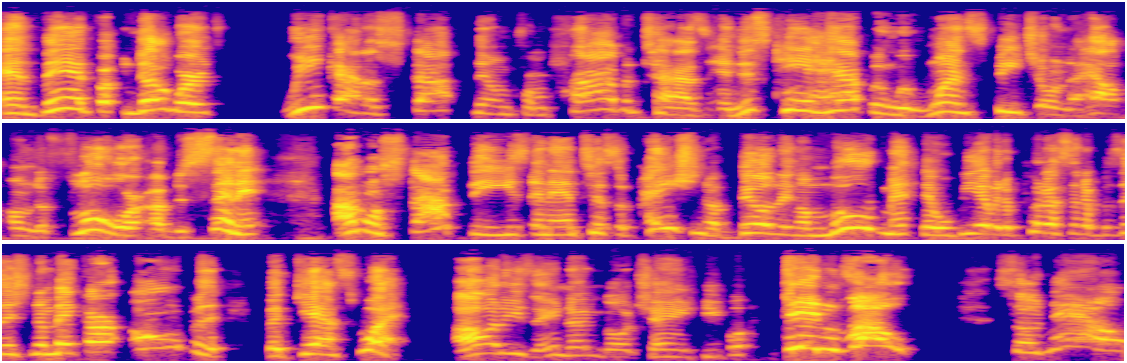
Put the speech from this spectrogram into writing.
and then, in other words, we got to stop them from privatizing. And this can't happen with one speech on the house on the floor of the Senate. I'm gonna stop these in anticipation of building a movement that will be able to put us in a position to make our own. But guess what? All these ain't nothing gonna change people. Didn't vote. So now,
